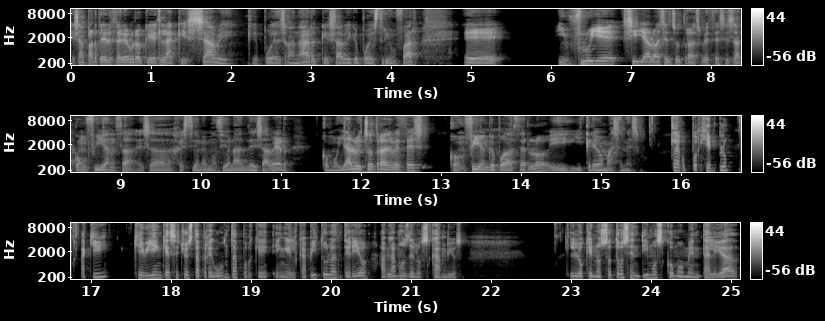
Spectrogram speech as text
esa parte del cerebro que es la que sabe que puedes ganar, que sabe que puedes triunfar, eh, influye, si ya lo has hecho otras veces, esa confianza, esa gestión emocional de saber, como ya lo he hecho otras veces, confío en que puedo hacerlo y, creo más en eso. Claro, por ejemplo, aquí qué bien que has hecho esta pregunta porque en el capítulo anterior hablamos de los cambios. Lo que nosotros sentimos como mentalidad,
